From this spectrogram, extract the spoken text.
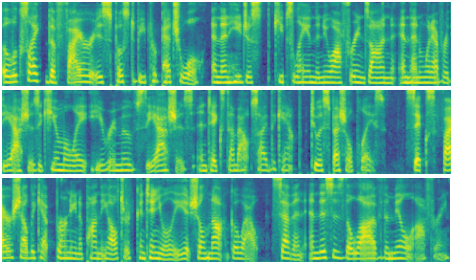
It looks like the fire is supposed to be perpetual, and then he just keeps laying the new offerings on, and then whenever the ashes accumulate, he removes the ashes and takes them outside the camp to a special place. 6. Fire shall be kept burning upon the altar continually, it shall not go out. 7. And this is the law of the meal offering.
